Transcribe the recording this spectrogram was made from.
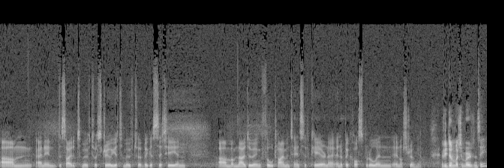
um, and then decided to move to Australia to move to a bigger city, and um, I'm now doing full time intensive care in a, in a big hospital in, in Australia. Have you done much emergency?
